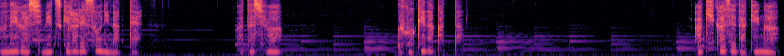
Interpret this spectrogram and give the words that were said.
胸が締め付けられそうになって私は動けなかった。秋風だけが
